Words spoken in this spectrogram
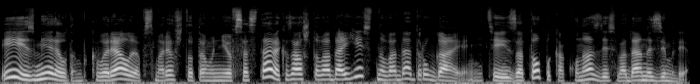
и измерил, там, поковырял ее, посмотрел, что там у нее в составе. Оказалось, что вода есть, но вода другая, не те изотопы, как у нас здесь вода на Земле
